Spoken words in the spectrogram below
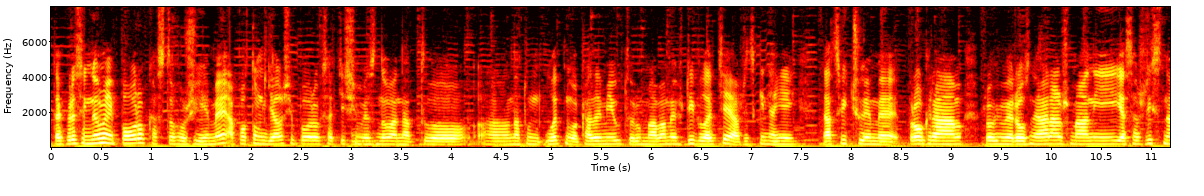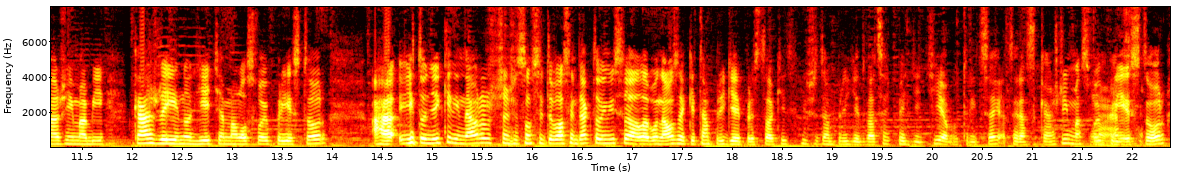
tak presne normálne pol roka z toho žijeme a potom ďalší pol rok sa tešíme znova na, to, na tú letnú akadémiu, ktorú máme vždy v lete a vždy na nej nacvičujeme program, robíme rôzne aranžmány, ja sa vždy snažím, aby každé jedno dieťa malo svoj priestor a je to niekedy náročné, že som si to vlastne takto vymyslela, lebo naozaj, keď tam príde, predstavte že tam príde 25 detí alebo 30 a teraz každý má svoj no, priestor.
